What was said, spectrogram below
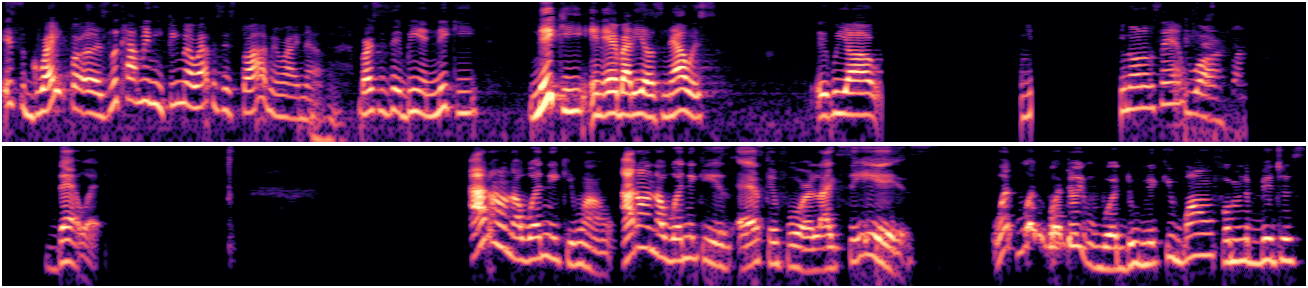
It's great for us. Look how many female rappers is thriving right now mm-hmm. versus it being Nicki, Nicki and everybody else. Now it's it, we all. You know what I'm saying? You are that way. I don't know what Nicki want. I don't know what Nicki is asking for. Like, sis, What what what do you what do Nicki want from the bitches?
